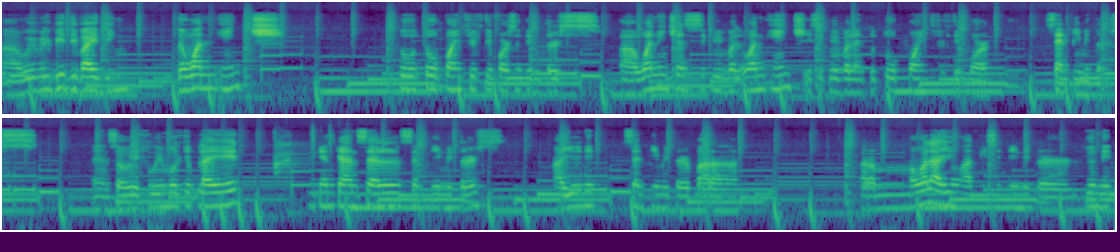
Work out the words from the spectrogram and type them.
uh, we will be dividing the 1 inch to 2.54 centimeters. Uh, 1 inch is equivalent 1 inch is equivalent to 2.54 centimeters. And so if we multiply it, we can cancel centimeters, uh, unit centimeter para para mawala yung ating centimeter unit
